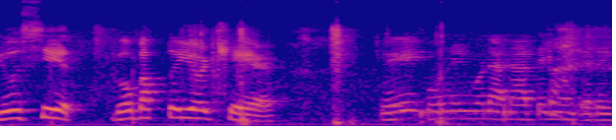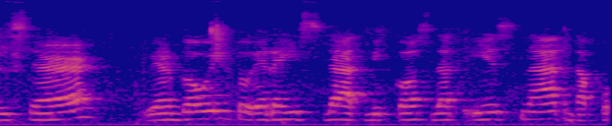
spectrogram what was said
You sit. Go back to your chair. Okay, kunin muna natin yung eraser. We are going to erase that because that is not the correct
